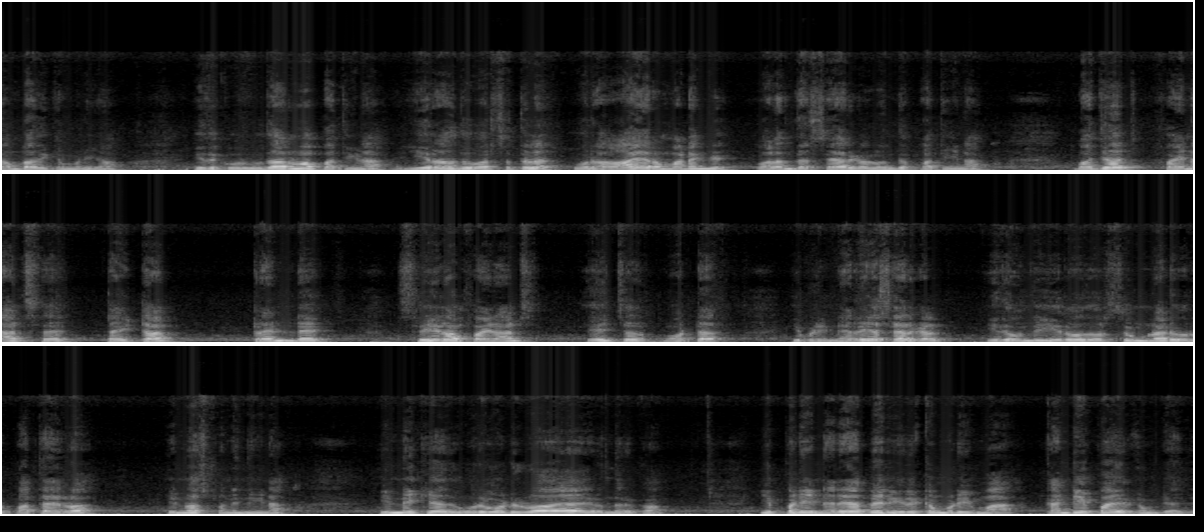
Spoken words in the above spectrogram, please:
சம்பாதிக்க முடியும். இதுக்கு ஒரு உதாரணமாக பார்த்தீங்கன்னா இருபது வருஷத்தில் ஒரு ஆயிரம் மடங்கு வளர்ந்த ஷேர்கள் வந்து பார்த்தீங்கன்னா Bajaj finance Titan Trent Shriram finance Eicher motor இப்படி நிறைய ஷேர்கள். இது வந்து இருபது வருஷத்துக்கு முன்னாடி ஒரு பத்தாயிரரூவா இன்வெஸ்ட் பண்ணியிருந்தீங்கன்னா இன்றைக்கி அது ஒரு கோடி ரூபாயாக இருந்திருக்கும். இப்படி நிறையா பேர் இருக்க முடியுமா? கண்டிப்பாக இருக்க முடியாது.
